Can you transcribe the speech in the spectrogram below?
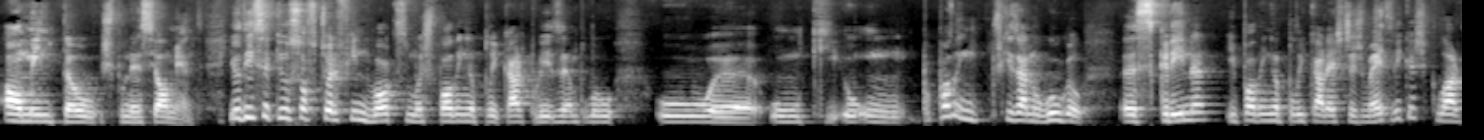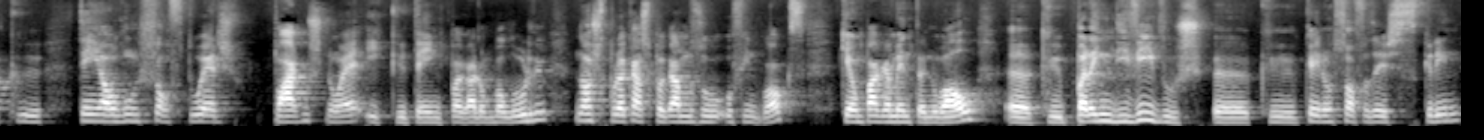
aumentou exponencialmente. Eu disse aqui o software Finbox, mas podem aplicar, por exemplo, o, uh, um, um, podem pesquisar no Google uh, Screena e podem aplicar estas métricas. Claro que tem alguns softwares pagos, não é? E que têm que pagar um balúrdio. Nós, por acaso, pagamos o, o Finbox, que é um pagamento anual, uh, que para indivíduos uh, que queiram só fazer este screen,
